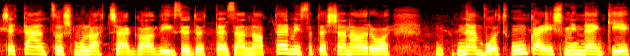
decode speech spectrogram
és egy táncos mulatsággal végződött ez a nap. Természetesen arról nem volt munka, és mindenki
